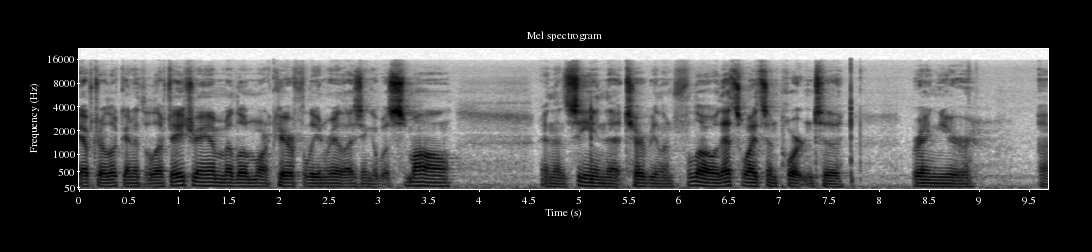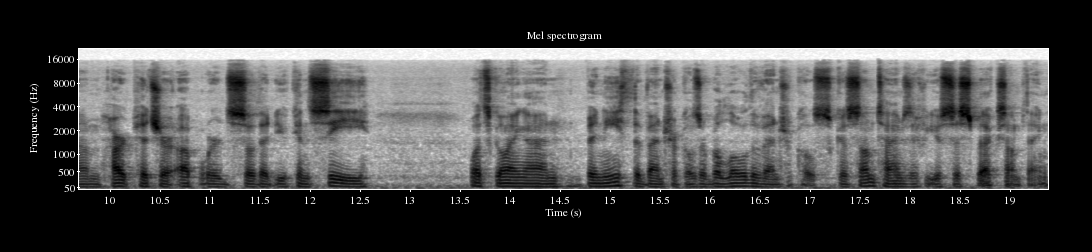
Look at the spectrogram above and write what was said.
after looking at the left atrium a little more carefully and realizing it was small, and then seeing that turbulent flow, that's why it's important to bring your um, heart picture upwards so that you can see what's going on beneath the ventricles or below the ventricles. Because sometimes if you suspect something,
